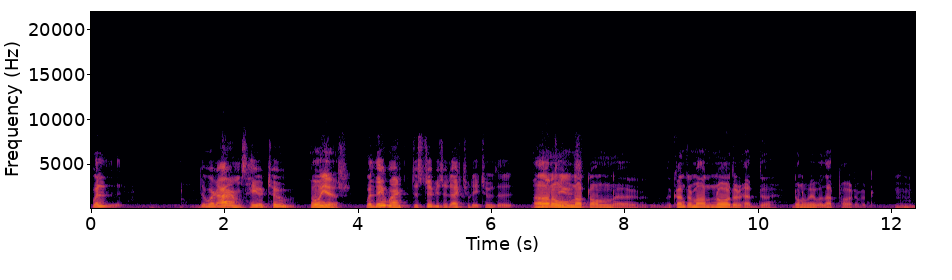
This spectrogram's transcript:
Well, there were arms here too. Oh, yes. Well, they weren't distributed actually to the. Ah, no, not on. Uh, the Countermand Norther had uh, done away with that part of it. Mhm.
